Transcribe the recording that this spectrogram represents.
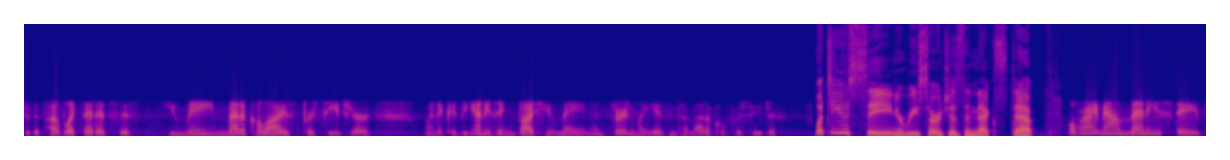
to the public that it's this humane, medicalized procedure when it could be anything but humane and certainly isn't a medical procedure. What do you see in your research as the next step? Well, right now, many states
